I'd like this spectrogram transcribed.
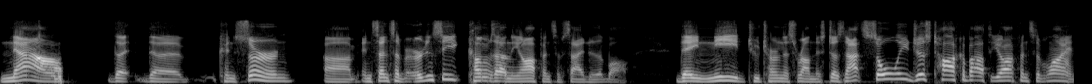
Now, the the concern um, and sense of urgency comes on the offensive side of the ball. They need to turn this around. This does not solely just talk about the offensive line.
